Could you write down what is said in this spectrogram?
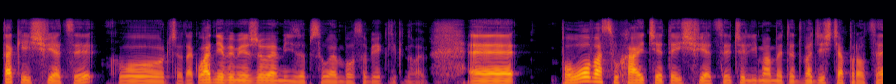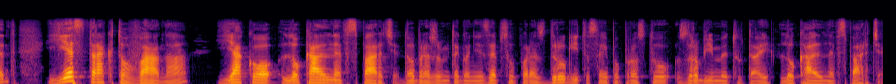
takiej świecy, kurczę, tak ładnie wymierzyłem i zepsułem, bo sobie kliknąłem. E, połowa, słuchajcie, tej świecy, czyli mamy te 20%, jest traktowana jako lokalne wsparcie. Dobra, żebym tego nie zepsuł po raz drugi, to sobie po prostu zrobimy tutaj lokalne wsparcie.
